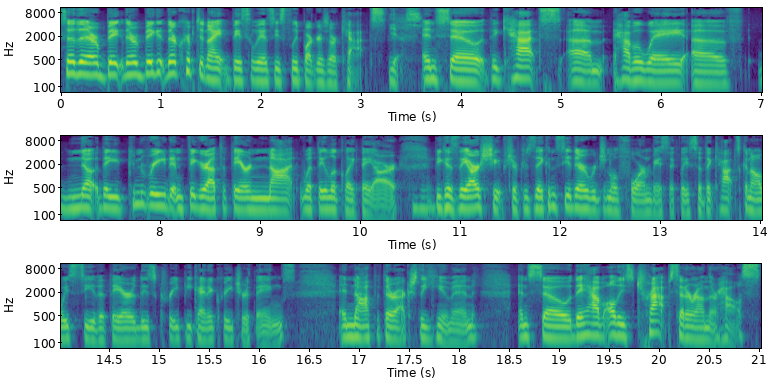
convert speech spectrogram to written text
So they're big. They're big. They're kryptonite, basically, as these sleepwalkers are cats. Yes. And so the cats um, have a way of no. They can read and figure out that they are not what they look like they are Mm-hmm. because they are shapeshifters. They can see their original form, basically. So the cats can always see that they are these creepy kind of creature things, and not that they're actually human. And so they have all these traps set around their house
